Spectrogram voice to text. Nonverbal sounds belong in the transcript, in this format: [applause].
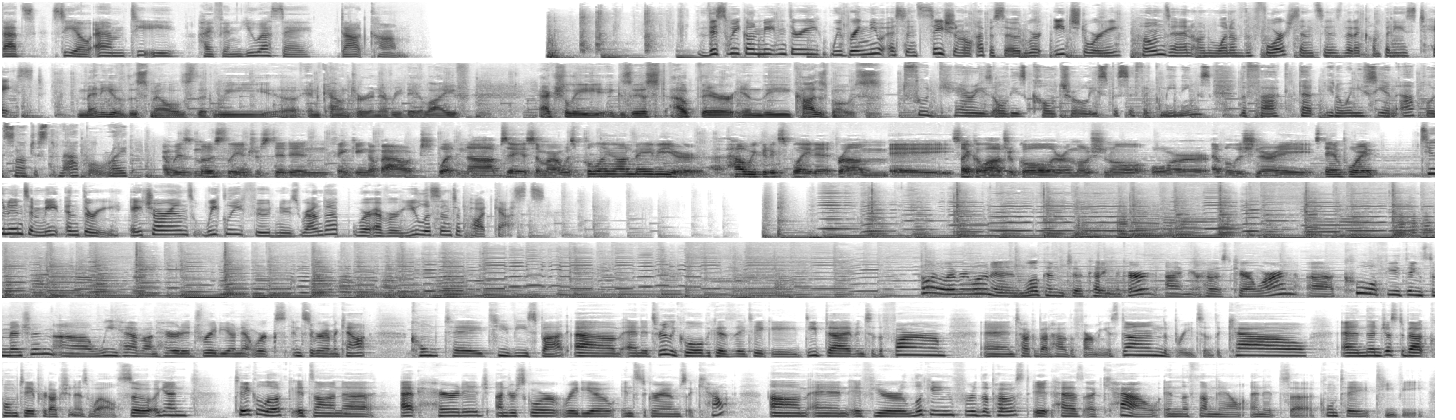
That's C O M T E hyphen USA dot com. This week on Meat and Three, we bring you a sensational episode where each story hones in on one of the four senses that accompanies taste. Many of the smells that we uh, encounter in everyday life actually exist out there in the cosmos. Food carries all these culturally specific meanings. The fact that, you know, when you see an apple, it's not just an apple, right? I was mostly interested in thinking about what knobs ASMR was pulling on, maybe, or how we could explain it from a psychological or emotional or evolutionary standpoint. Tune in to Meat and Three, HRN's weekly food news roundup, wherever you listen to podcasts. Everyone, and welcome to Cutting the Curd. I'm your host, Kara Warren. Uh, cool few things to mention. Uh, we have on Heritage Radio Network's Instagram account, Comté TV Spot, um, and it's really cool because they take a deep dive into the farm and talk about how the farming is done, the breeds of the cow, and then just about Comté production as well. So again, take a look. It's on uh, at Heritage underscore Radio Instagram's account. Um, and if you're looking for the post, it has a cow in the thumbnail and it's uh, Comté TV.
